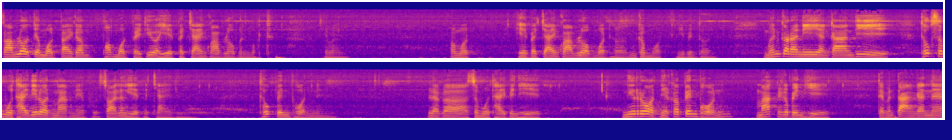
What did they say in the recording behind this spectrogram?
ความโลภจะหมดไปก็เพราะหมดไปที่ว่าเหตุปัจจัยความโลภมันหมดใช่ไหมพอหมดเหตุปัจจัยความโลภหมดมันก็หมดนี่เป็นต้น เหมือนกรณีอย่างการที่ทุกสมุทัยนิโรธมรรคเนี่ยสอนเรื่องเหตุปัจจัยดูทุกเป็นผล แล้วก็สมุทัยเป็นเหตุ นิโรธเนี่ยก็เป็นผลมรรคก็เป็นเหตุ แต่มันต่างกันนะ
